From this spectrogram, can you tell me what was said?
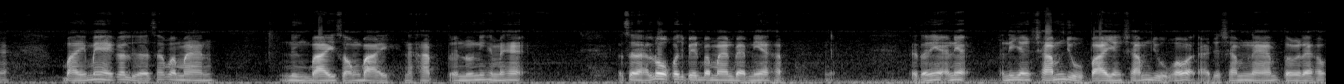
นะใบแม่ก็เหลือสักประมาณหนึ่งใบสองใบนะครับตัวนู้นนี่เห็นไหมฮะลักษณะโรคก็จะเป็นประมาณแบบนี้ครับ แต่ตอนนี้อันเนี้ยอันนี้ยังช้ำอยู่ปลายยังช้ำอยู่เพราะว่าอาจจะช้ำน้ำตัวอะไรเขา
